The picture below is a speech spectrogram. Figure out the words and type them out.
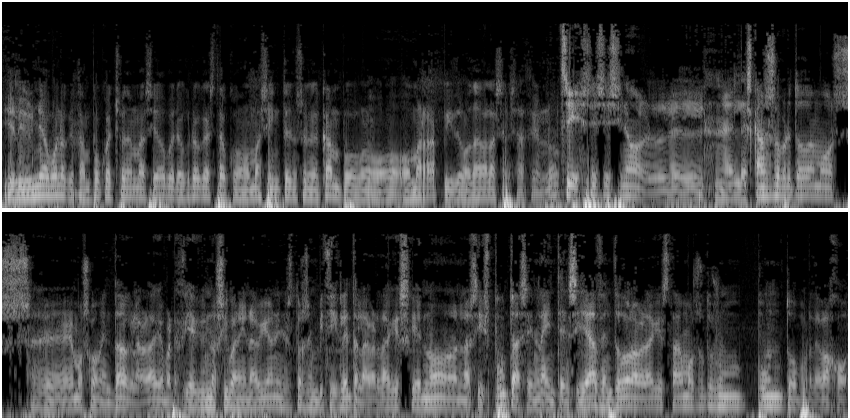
Y el Iruña, bueno, que tampoco ha hecho demasiado, pero creo que ha estado como más intenso en el campo o, o más rápido, daba la sensación, ¿no? Sí, sí, sí, sí, no. El, en el descanso, sobre todo, hemos, eh, hemos comentado que la verdad que parecía que unos iban en avión y nosotros en bicicleta. La verdad que es que no, en las disputas, en la intensidad, en todo, la verdad que estábamos nosotros un punto por debajo.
